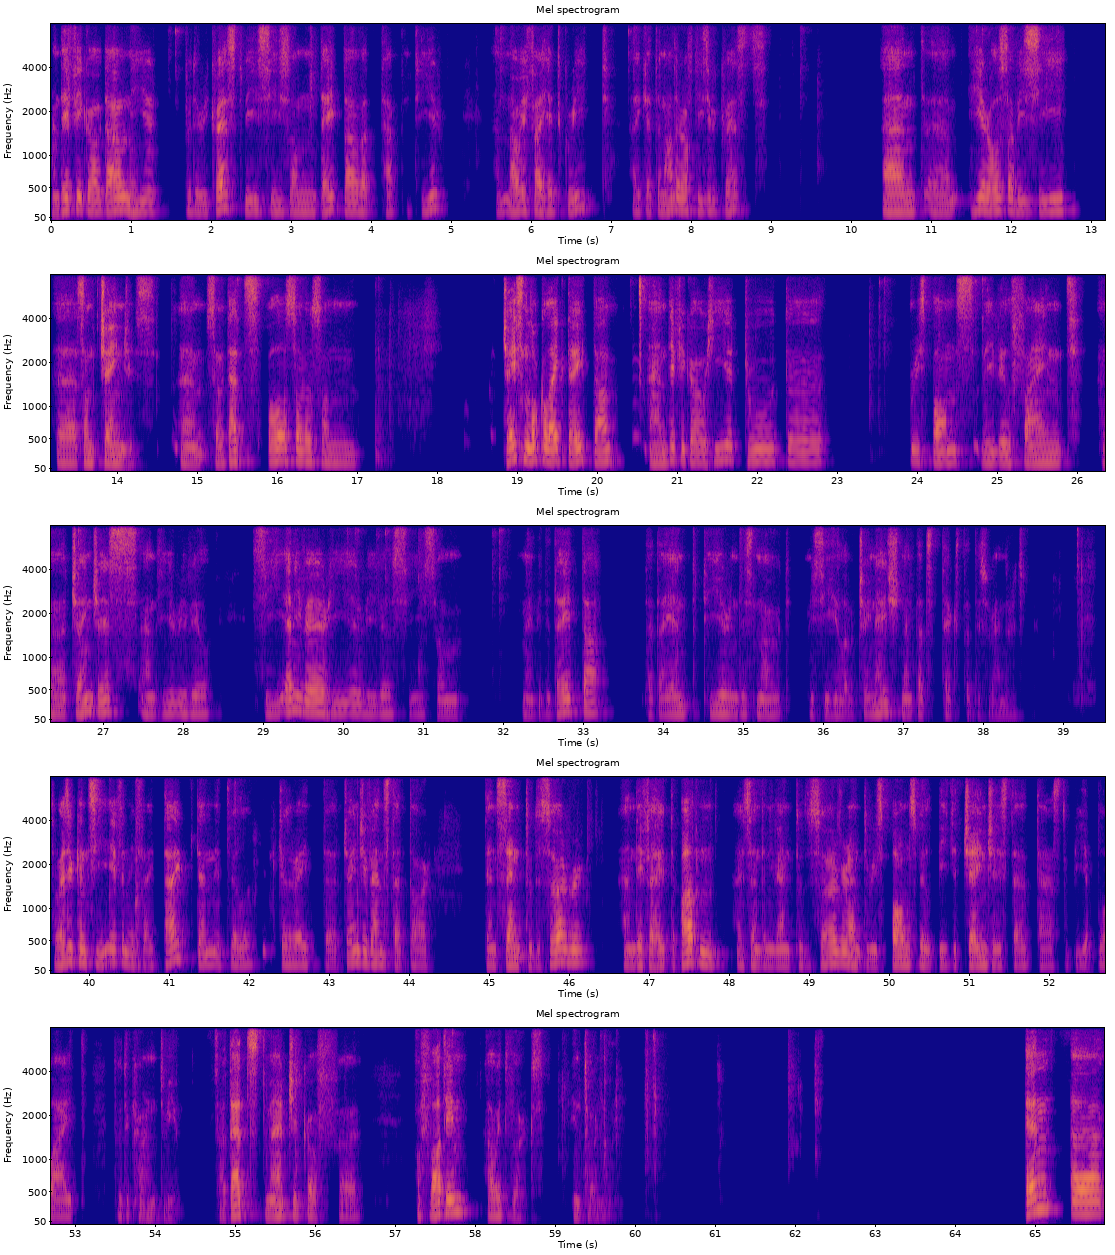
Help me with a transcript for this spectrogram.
And if we go down here to the request, we see some data that happened here. And now if I hit greet, I get another of these requests. And um, here also we see uh, some changes. Um, so that's also some JSON lookalike data. And if you go here to the response, we will find uh, changes. And here we will see anywhere here, we will see some maybe the data that I entered here in this node. We see hello JNation, and that's the text that is rendered here. So as you can see, even if I type, then it will generate uh, change events that are then sent to the server. And if I hit the button, I send an event to the server and the response will be the changes that has to be applied to the current view. So that's the magic of, uh, of Vaadin, how it works internally. Then uh,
